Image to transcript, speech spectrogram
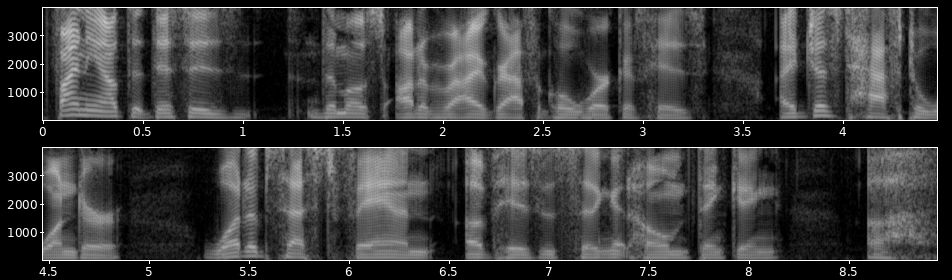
finding out that this is the most autobiographical work of his, I just have to wonder what obsessed fan of his is sitting at home thinking, ugh,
